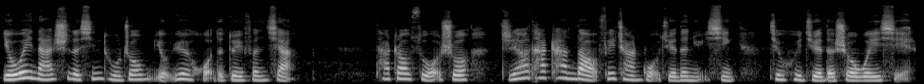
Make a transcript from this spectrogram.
有位男士的星图中有月火的对分相，他告诉我说，只要他看到非常果决的女性，就会觉得受威胁。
